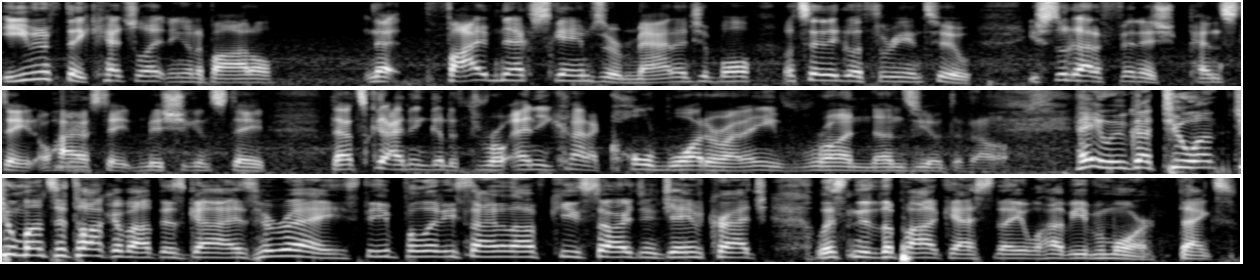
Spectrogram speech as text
even if they catch lightning in a bottle, five next games are manageable. Let's say they go three and two. You still got to finish Penn State, Ohio State, Michigan State. That's I think going to throw any kind of cold water on any run Nunzio develops. Hey, we've got two two months to talk about this, guys. Hooray! Steve Politi signing off. Keith Sargeant, James Kratch. Listen to the podcast today. We'll have even more. Thanks.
